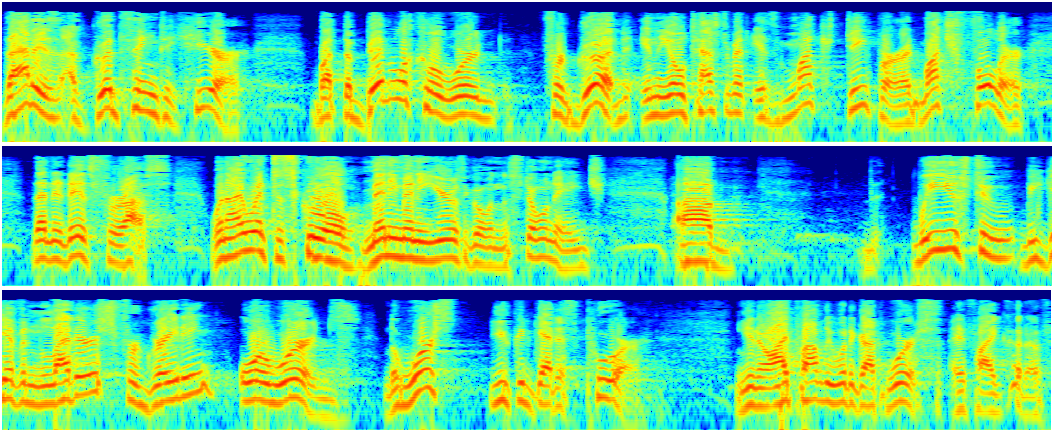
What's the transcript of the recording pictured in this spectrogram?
that is a good thing to hear, but the biblical word for good in the Old Testament is much deeper and much fuller than it is for us. When I went to school many, many years ago in the Stone Age, uh, we used to be given letters for grading or words. The worst you could get is poor. You know, I probably would have got worse if I could have.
